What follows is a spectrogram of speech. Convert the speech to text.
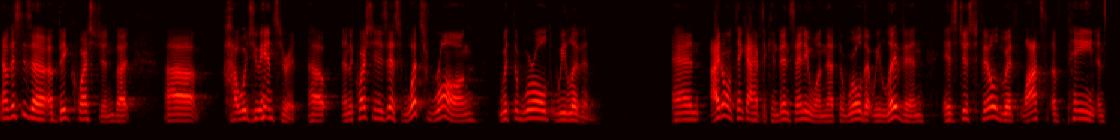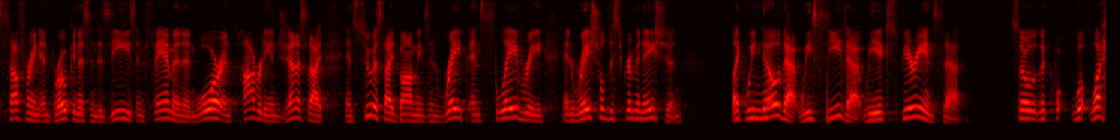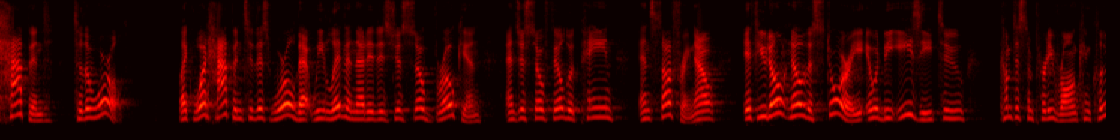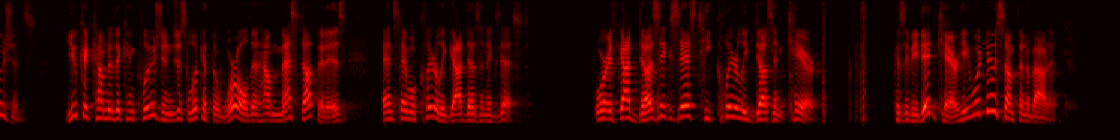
Now, this is a, a big question, but uh, how would you answer it? Uh, and the question is this What's wrong with the world we live in? And I don't think I have to convince anyone that the world that we live in is just filled with lots of pain and suffering and brokenness and disease and famine and war and poverty and genocide and suicide bombings and rape and slavery and racial discrimination. Like we know that, we see that, we experience that. So, the, what happened to the world? Like, what happened to this world that we live in that it is just so broken and just so filled with pain and suffering. Now, if you don't know the story, it would be easy to come to some pretty wrong conclusions. You could come to the conclusion, just look at the world and how messed up it is, and say, well, clearly God doesn't exist. Or if God does exist, he clearly doesn't care. Because if he did care, he would do something about it.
